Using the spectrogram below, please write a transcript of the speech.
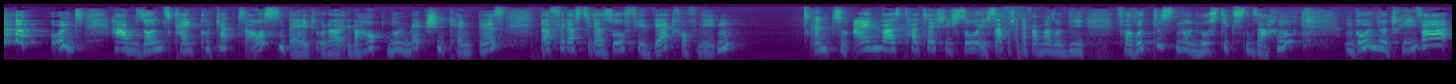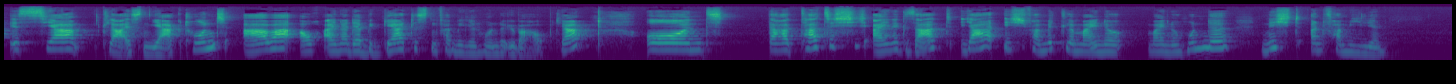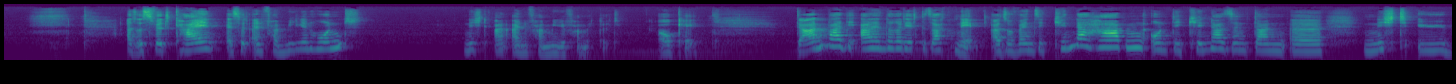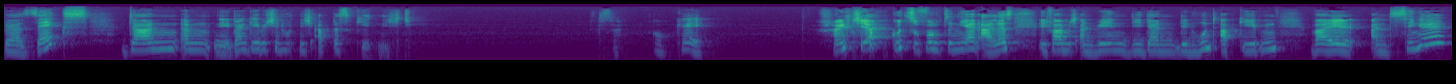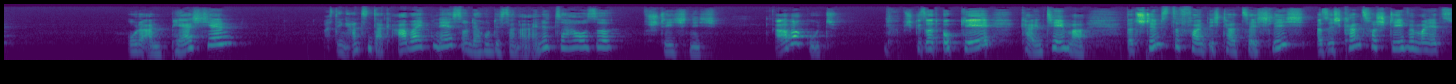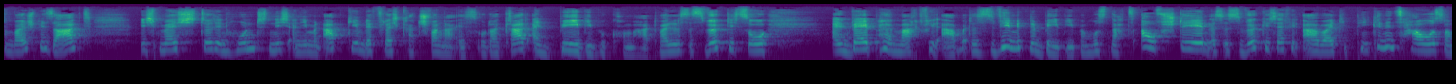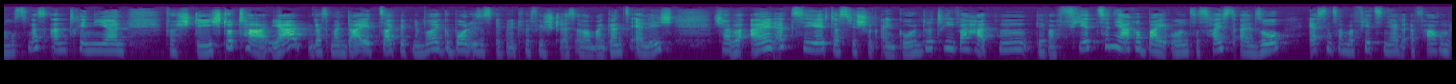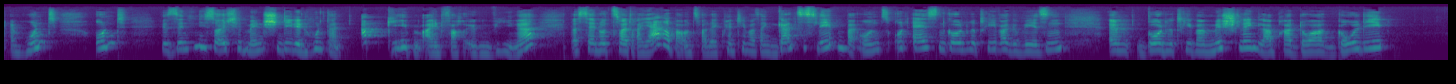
und haben sonst keinen Kontakt zur Außenwelt oder überhaupt null Menschenkenntnis dafür, dass die da so viel Wert drauf legen. Ähm, zum einen war es tatsächlich so, ich sage euch einfach mal so die verrücktesten und lustigsten Sachen. Ein Golden Retriever ist ja, klar, ist ein Jagdhund, aber auch einer der begehrtesten Familienhunde überhaupt, ja. Und da hat tatsächlich eine gesagt, ja, ich vermittle meine, meine Hunde nicht an Familien. Also es wird kein, es wird ein Familienhund nicht an eine Familie vermittelt. Okay. Dann war die andere, die hat gesagt, nee, also wenn sie Kinder haben und die Kinder sind dann äh, nicht über sechs, dann, ähm, nee, dann gebe ich den Hund nicht ab, das geht nicht. Okay. Scheint ja gut zu funktionieren alles. Ich frage mich, an wen die dann den Hund abgeben, weil an Single oder an Pärchen, was den ganzen Tag arbeiten ist und der Hund ist dann alleine zu Hause, verstehe ich nicht. Aber gut habe ich gesagt, okay, kein Thema. Das Schlimmste fand ich tatsächlich, also ich kann es verstehen, wenn man jetzt zum Beispiel sagt, ich möchte den Hund nicht an jemanden abgeben, der vielleicht gerade schwanger ist oder gerade ein Baby bekommen hat, weil es ist wirklich so, ein Welpe macht viel Arbeit. Es ist wie mit einem Baby. Man muss nachts aufstehen. Es ist wirklich sehr viel Arbeit. Die pinkeln ins Haus. Man muss das antrainieren. Verstehe ich total, ja. Dass man da jetzt sagt, mit einem Neugeborenen ist es eventuell viel Stress. Aber mal ganz ehrlich, ich habe allen erzählt, dass wir schon einen Golden Retriever hatten. Der war 14 Jahre bei uns. Das heißt also, erstens haben wir 14 Jahre Erfahrung mit einem Hund und wir sind nicht solche Menschen, die den Hund dann abgeben einfach irgendwie, ne? Dass er nur zwei, drei Jahre bei uns war. Der kennt immer sein ganzes Leben bei uns und er ist ein Golden Retriever gewesen. Ähm, Golden Retriever Mischling, Labrador Goldie.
